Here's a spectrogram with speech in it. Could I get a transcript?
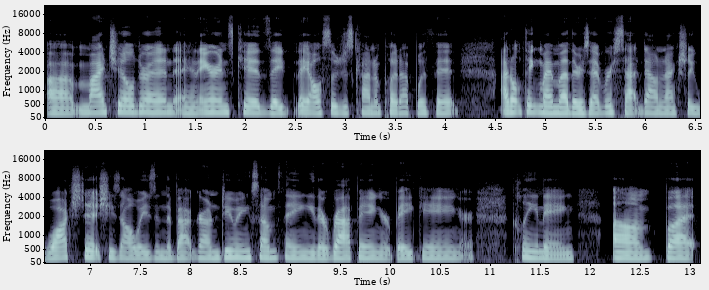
Uh, my children and Aaron's kids, they, they also just kind of put up with it. I don't think my mother's ever sat down and actually watched it. She's always in the background doing something, either wrapping or baking or cleaning. Um, but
